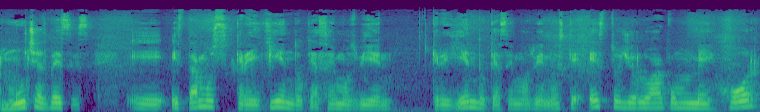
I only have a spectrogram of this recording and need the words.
muchas veces eh, estamos creyendo que hacemos bien, creyendo que hacemos bien, no es que esto yo lo hago mejor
